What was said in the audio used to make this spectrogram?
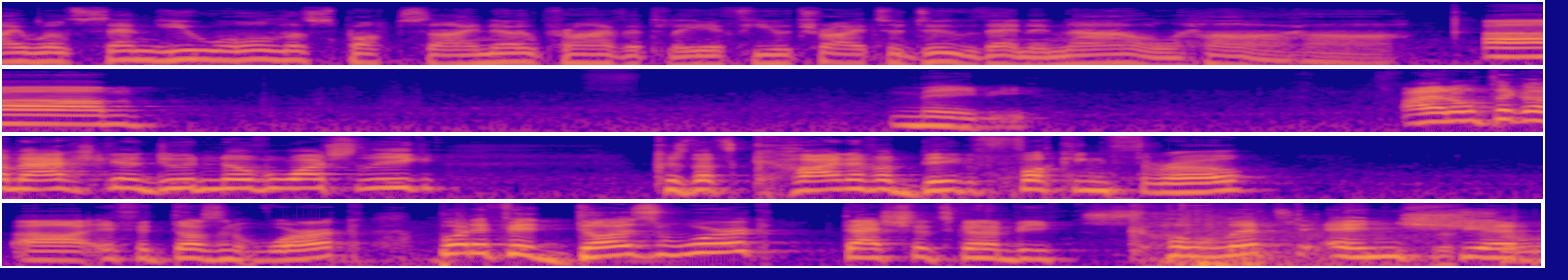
I will send you all the spots I know privately if you try to do then in OWL ha ha. Um, maybe. I don't think I'm actually gonna do it in Overwatch League, because that's kind of a big fucking throw. Uh, if it doesn't work, but if it does work, that shit's gonna be clipped and shipped.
